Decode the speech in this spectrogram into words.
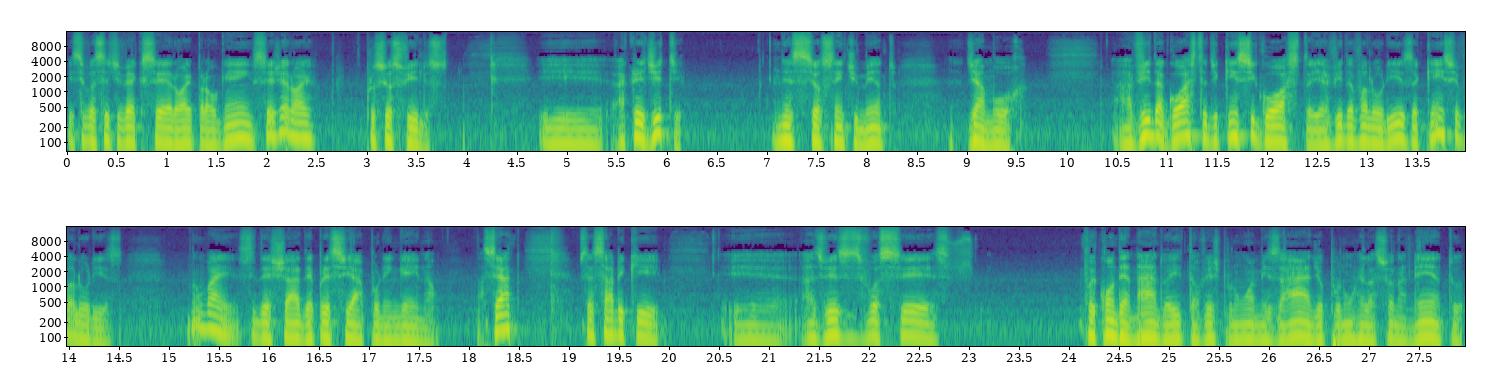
E se você tiver que ser herói para alguém, seja herói para os seus filhos. E acredite nesse seu sentimento de amor. A vida gosta de quem se gosta e a vida valoriza quem se valoriza. Não vai se deixar depreciar por ninguém, não. Tá certo? Você sabe que eh, às vezes você foi condenado aí, talvez por uma amizade ou por um relacionamento,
